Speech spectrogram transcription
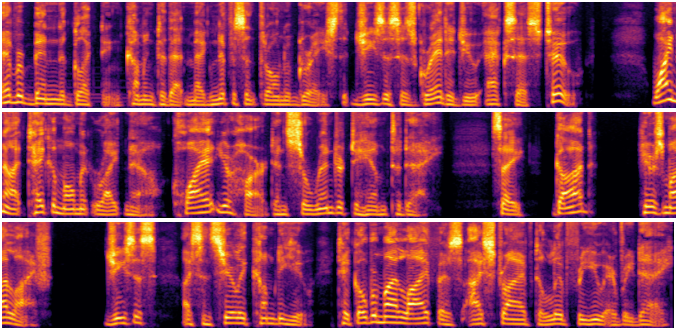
ever been neglecting coming to that magnificent throne of grace that Jesus has granted you access to, why not take a moment right now, quiet your heart, and surrender to Him today? Say, God, here's my life. Jesus, I sincerely come to you. Take over my life as I strive to live for you every day.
